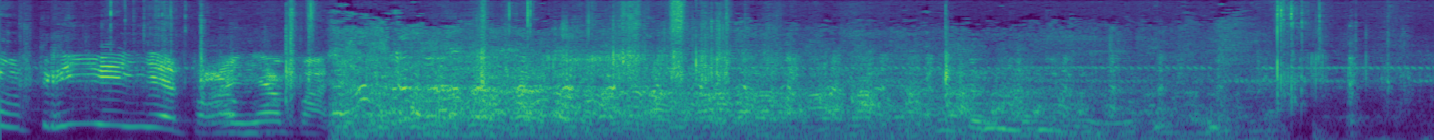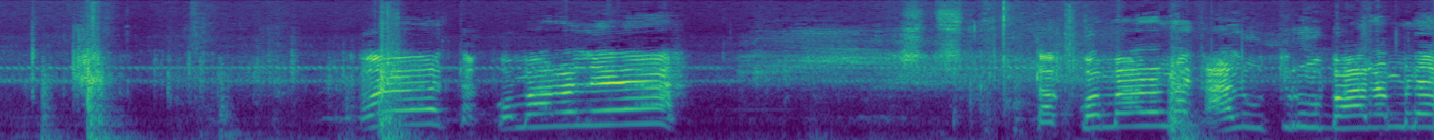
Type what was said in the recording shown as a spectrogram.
ઉતરી ધક્કો મારો લે ધક્કો મારો ને કાલ ઉતરું બાર હમણે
